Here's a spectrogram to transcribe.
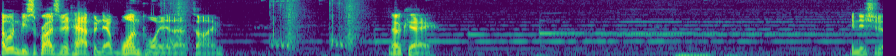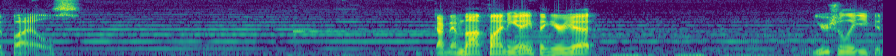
I wouldn't be surprised if it happened at one point at that time. Okay. Initiative files. I mean, I'm not finding anything here yet. Usually you could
